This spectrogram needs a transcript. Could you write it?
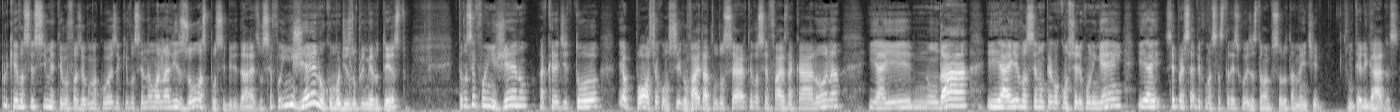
Porque você se meteu a fazer alguma coisa que você não analisou as possibilidades. Você foi ingênuo, como diz no primeiro texto. Então você foi ingênuo, acreditou, eu posso, eu consigo, vai dar tudo certo, e você faz na carona, e aí não dá, e aí você não pegou conselho com ninguém, e aí você percebe como essas três coisas estão absolutamente interligadas?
